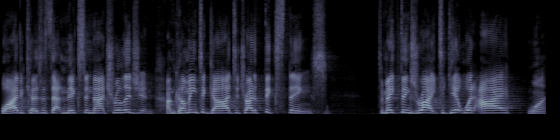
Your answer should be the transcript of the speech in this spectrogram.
Why? Because it's that mix and match religion. I'm coming to God to try to fix things, to make things right, to get what I want.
